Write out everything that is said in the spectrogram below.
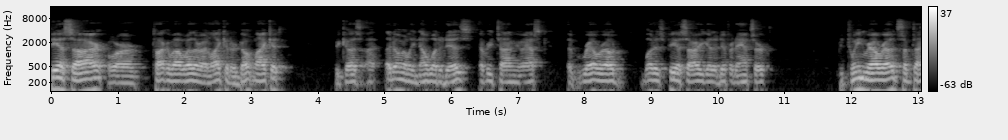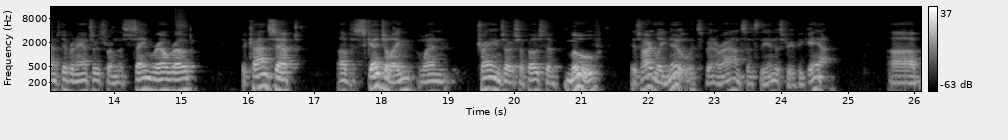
PSR or talk about whether I like it or don't like it because I, I don't really know what it is. Every time you ask a railroad, what is PSR, you get a different answer. Between railroads, sometimes different answers from the same railroad. The concept of scheduling when trains are supposed to move is hardly new. It's been around since the industry began. Uh,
